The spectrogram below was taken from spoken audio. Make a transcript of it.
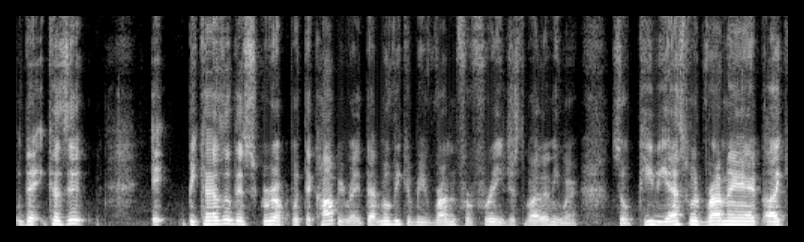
because it, it because of this screw up with the copyright, that movie could be run for free just about anywhere. So PBS would run it, like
